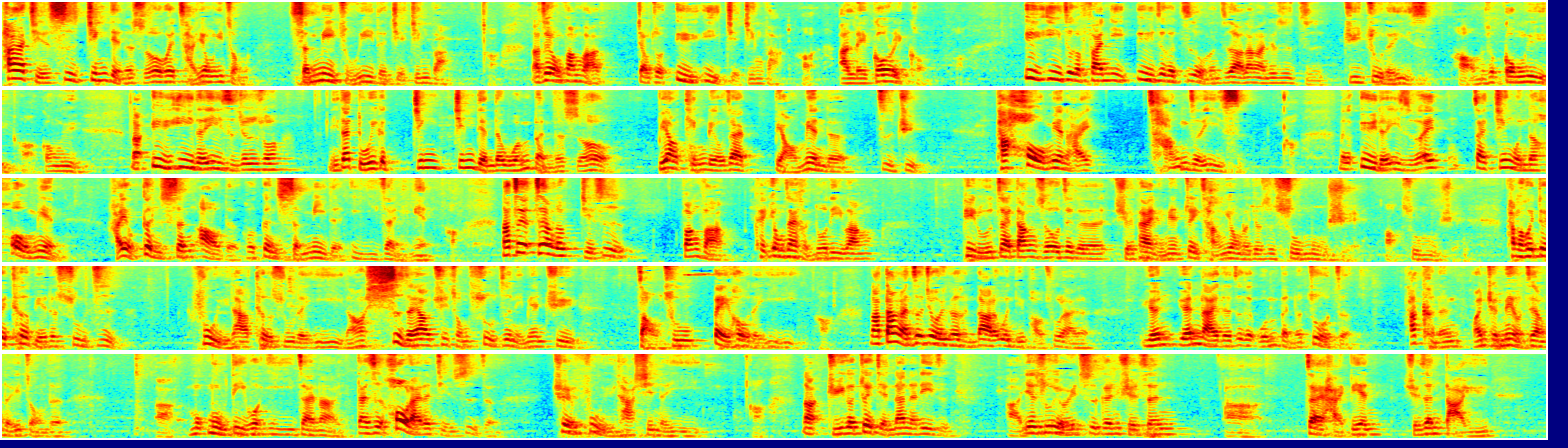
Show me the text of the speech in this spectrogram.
他在解释经典的时候，会采用一种神秘主义的解经法啊。那这种方法叫做寓意解经法啊。allegorical 啊，寓意这个翻译，寓这个字我们知道，当然就是指居住的意思。好，我们说公寓啊，公寓。那寓意的意思就是说，你在读一个经经典的文本的时候，不要停留在表面的字句，它后面还藏着意思。好，那个“玉”的意思说，哎，在经文的后面还有更深奥的或更神秘的意义在里面。好，那这这样的解释方法可以用在很多地方，譬如在当时候这个学派里面最常用的就是数目学。啊，数目学，他们会对特别的数字。赋予它特殊的意义，然后试着要去从数字里面去找出背后的意义。那当然这就有一个很大的问题跑出来了。原原来的这个文本的作者，他可能完全没有这样的一种的啊目目的或意义在那里，但是后来的解释者却赋予它新的意义。好，那举一个最简单的例子，啊，耶稣有一次跟学生啊在海边，学生打鱼。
